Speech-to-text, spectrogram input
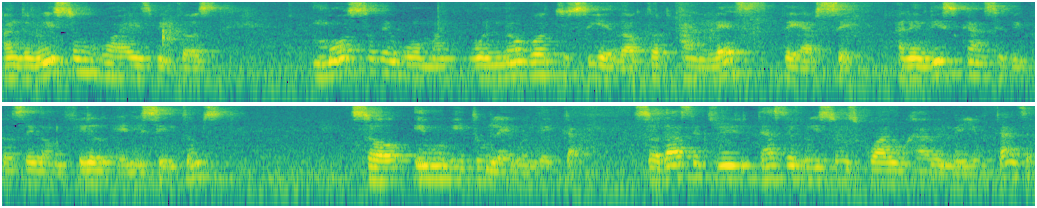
And the reason why is because most of the women will not go to see a doctor unless they are sick. And in this cancer, because they don't feel any symptoms, so it will be too late when they come. So that's the, that's the reasons why we have a major cancer.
